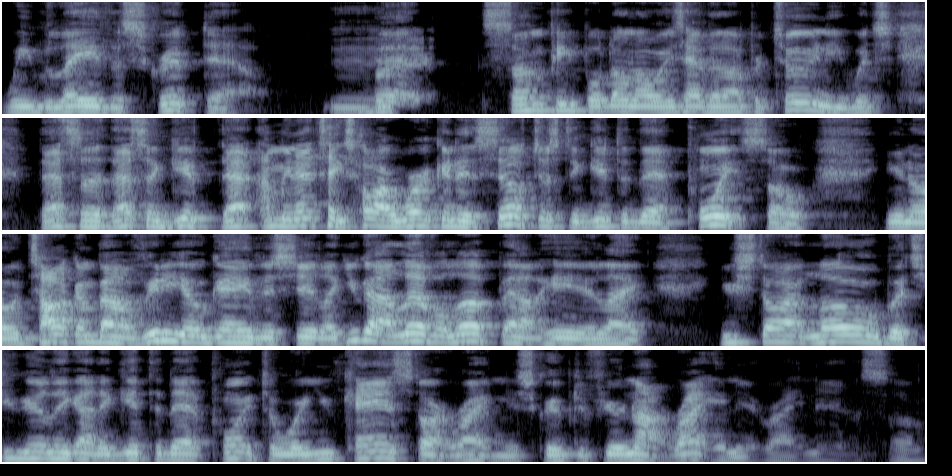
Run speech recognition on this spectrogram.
we lay the script out. Mm-hmm. But some people don't always have that opportunity, which that's a that's a gift. That I mean, that takes hard work in itself just to get to that point. So, you know, talking about video games and shit, like you got to level up out here. Like you start low, but you really got to get to that point to where you can start writing your script if you're not writing it right now. So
